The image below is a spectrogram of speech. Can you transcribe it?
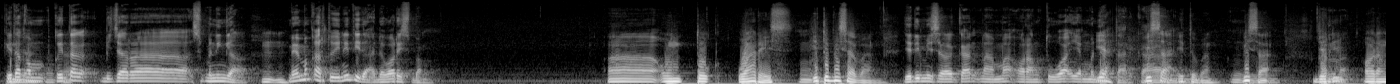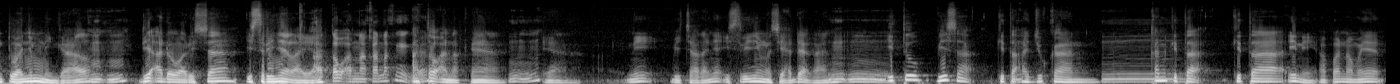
kita kem- kita bicara meninggal. Memang kartu ini tidak ada waris bang. Eh, untuk waris Hmm. itu bisa bang. Jadi misalkan nama orang tua yang Ya, mendaftarkan. bisa itu bang. Bisa. Jadi orang tuanya meninggal, dia ada warisnya istrinya lah ya, Atau anak-anaknya kan? atau anaknya. Ya, ini bicaranya istrinya masih ada kan? Mm-mm. Itu bisa kita ajukan. Hmm. Kan kita kita ini apa namanya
